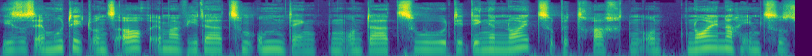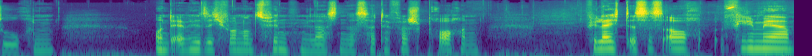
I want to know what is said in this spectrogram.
Jesus ermutigt uns auch immer wieder zum Umdenken und dazu, die Dinge neu zu betrachten und neu nach ihm zu suchen. Und er will sich von uns finden lassen, das hat er versprochen. Vielleicht ist es auch vielmehr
